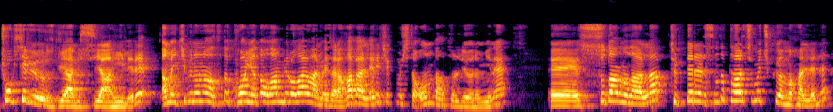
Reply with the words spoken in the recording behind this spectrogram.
çok seviyoruz güya biz siyahileri ama 2016'da Konya'da olan bir olay var mesela haberleri çıkmıştı onu da hatırlıyorum yine. Ee, Sudanlılarla Türkler arasında tartışma çıkıyor mahallede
